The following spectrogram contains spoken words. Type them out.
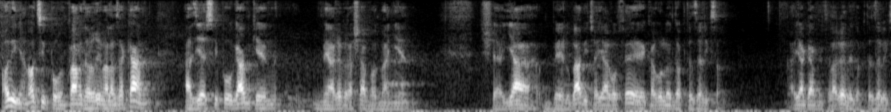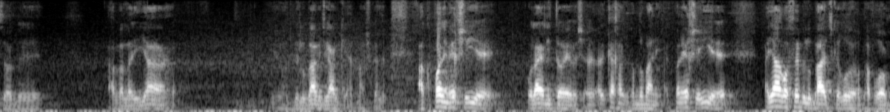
עוד עניין, עוד סיפור, אם כבר מדברים על הזקן, אז יש סיפור גם כן מהרב רש"ב מאוד מעניין, שהיה בלובביץ', היה רופא, קראו לו דוקטור זליקסון. היה גם אצל הרב דוקטור זליקסון, אבל היה בלובביץ' גם כן, משהו כזה. הקופונים איך שיהיה, אולי אני טועה, ככה כמדומני, הקופונים איך שיהיה, היה רופא בלובייץ', קראו לו אברום,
